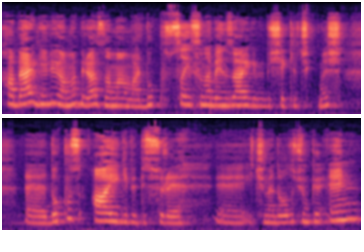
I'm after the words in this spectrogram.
haber geliyor ama biraz zaman var. 9 sayısına benzer gibi bir şekil çıkmış. 9 ay gibi bir süre e, içime doğdu. Çünkü en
